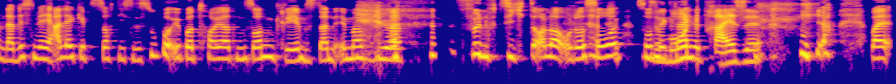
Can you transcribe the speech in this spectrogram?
Und da wissen wir ja alle, gibt es doch diese super überteuerten Sonnencremes dann immer für 50 Dollar oder so. So, so eine Mondpreise. ja, weil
